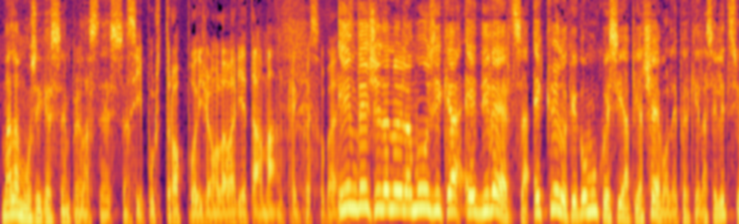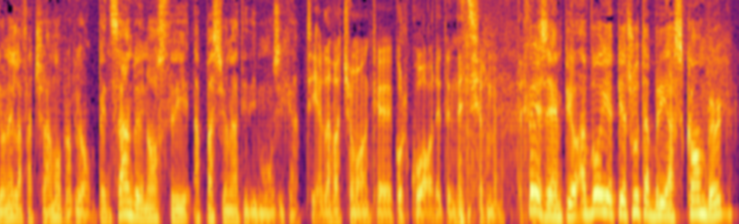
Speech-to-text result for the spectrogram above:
ma la musica è sempre la stessa. Sì, purtroppo diciamo la varietà manca in questo paese. Invece da noi la musica è diversa e credo che comunque sia piacevole perché la selezione la facciamo proprio pensando ai nostri appassionati di musica. Sì, e la facciamo anche col cuore tendenzialmente. Per esempio, a voi è piaciuta Bria Scomberg?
